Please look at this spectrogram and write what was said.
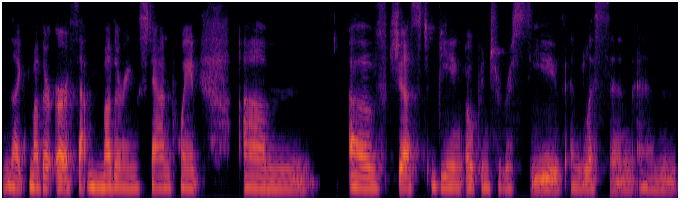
like mother earth that mothering standpoint um, of just being open to receive and listen and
